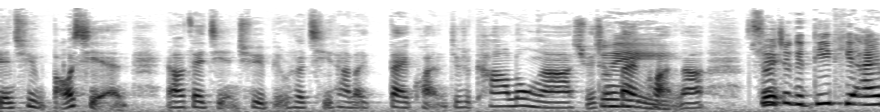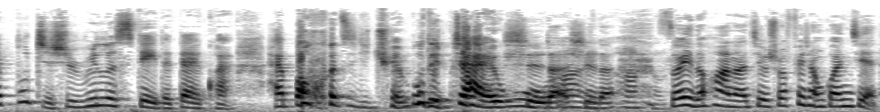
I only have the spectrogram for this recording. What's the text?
减去保险，然后再减去，比如说其他的贷款，就是卡 loan 啊、学生贷款呐、所以这个 DTI 不只是 real estate 的贷款，还包括自己全部的债务。是的，哎是的啊。所以的话呢，就是说非常关键。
